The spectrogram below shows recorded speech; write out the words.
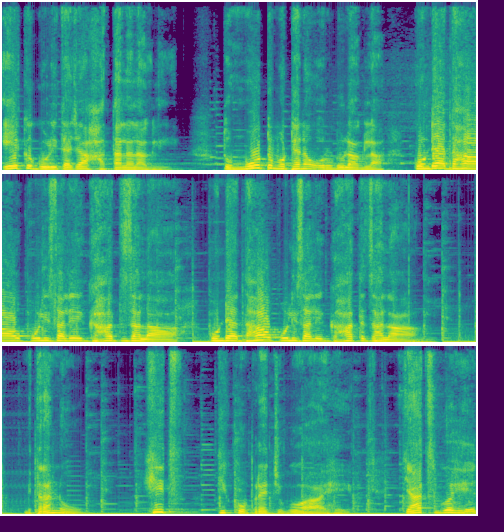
एक गोळी त्याच्या हाताला लागली. तो मोठमोठ्यानं ओरडू लागला कोंड्या धाव पोलीस आले घात झाला कोंड्या धाव पोलीस आले घात झाला. मित्रांनो हीच ती कोपऱ्याची गुहा आहे. याच गुहेत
